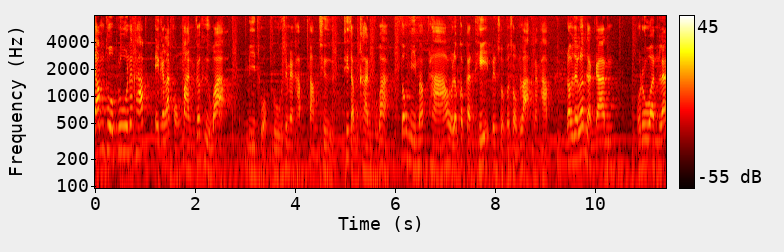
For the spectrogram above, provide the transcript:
ยำถั่วพลูนะครับ เอกลักษณ์ของมันก็คือว่า มีถั่วพลูใช่ไหมครับตามชื่อ ที่สำคัญคือว่าต้องมีมะพร้าวแล้วก็กะทิเป็นส่วนผสมหลักนะครับ เราจะเริ่มจากการรวนและ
